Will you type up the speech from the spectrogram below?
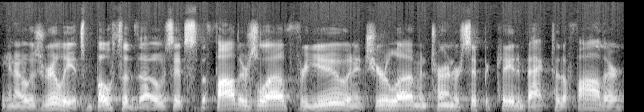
you know, is really, it's both of those. It's the Father's love for you, and it's your love in turn reciprocated back to the Father.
